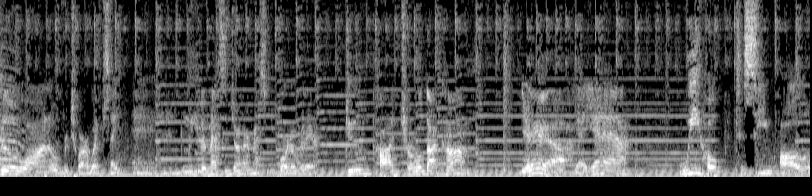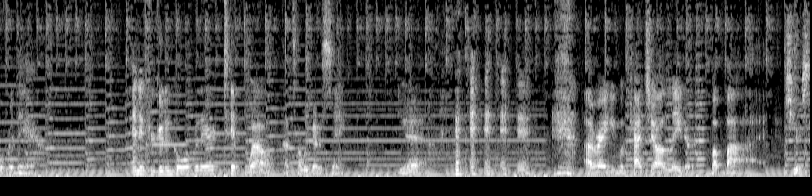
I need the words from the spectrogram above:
go on over to our website and leave a message on our message board over there, doompodtroll.com. Yeah. Yeah, yeah. We hope to see you all over there. And if you're going to go over there, tip well. That's all we got to say. Yeah. Alrighty, we'll catch y'all later. Bye bye. Cheers.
